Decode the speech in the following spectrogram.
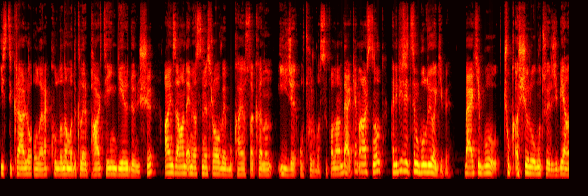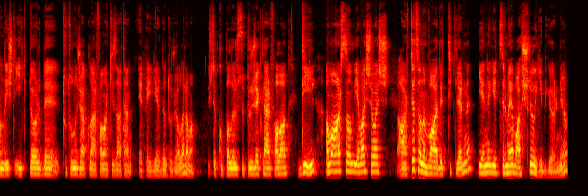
istikrarlı olarak kullanamadıkları Partey'in geri dönüşü. Aynı zamanda Emil Smith Rowe ve Bukayo Saka'nın iyice oturması falan derken Arsenal hani bir ritim buluyor gibi. Belki bu çok aşırı umut verici bir anda işte ilk dörde tutunacaklar falan ki zaten epey geride duruyorlar ama işte kupaları süpürecekler falan değil. Ama Arsenal yavaş yavaş Arteta'nın vaat ettiklerini yerine getirmeye başlıyor gibi görünüyor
